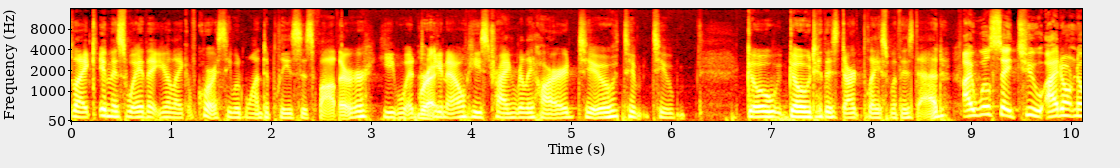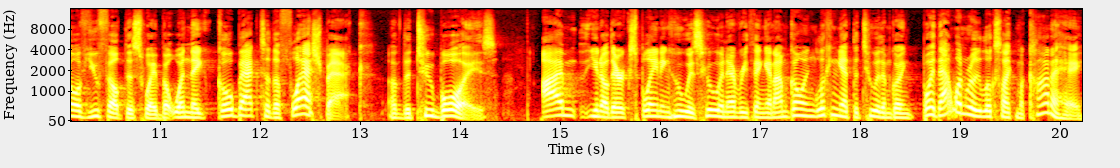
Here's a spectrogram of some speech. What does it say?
Like in this way that you're like, of course, he would want to please his father. He would, Right. you know, he's trying really hard to to to go go to this dark place with his dad. I will say too, I don't know if you felt this way, but when they go back to the flashback of the two boys, I'm, you know, they're explaining who is who and everything, and I'm going looking at the two of them, going, boy, that one really looks like McConaughey,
